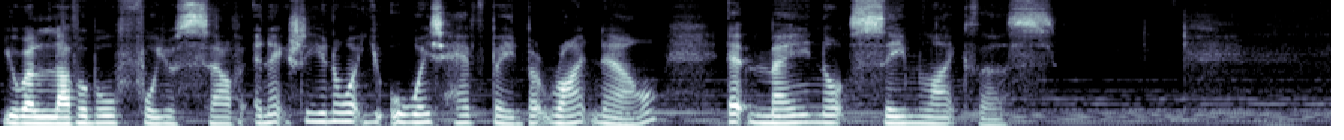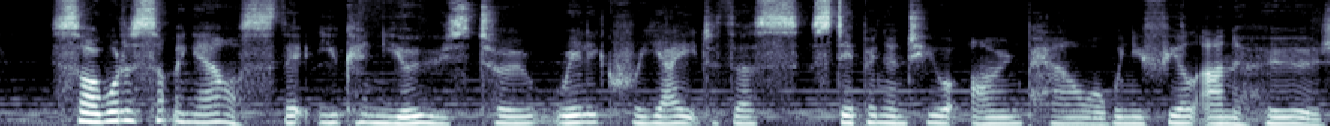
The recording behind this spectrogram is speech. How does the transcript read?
You are lovable for yourself. And actually, you know what? You always have been. But right now, it may not seem like this. So, what is something else that you can use to really create this stepping into your own power when you feel unheard?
